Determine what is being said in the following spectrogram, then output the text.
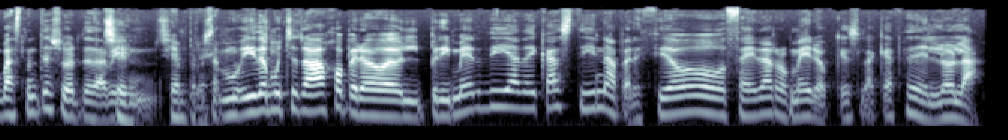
bastante suerte también. Sí, siempre. O sea, hemos ido mucho trabajo, pero el primer día de casting apareció Zaira Romero, que es la que hace de Lola.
